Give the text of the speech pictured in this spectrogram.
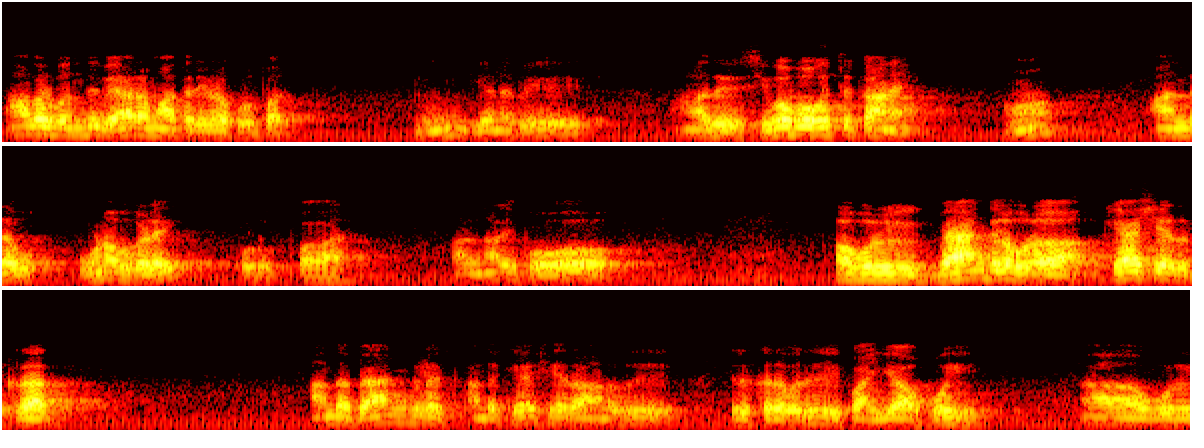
அவர் வந்து வேற மாத்திரைகளை கொடுப்பார். எனவே அது சிவபோகத்துக்கான அந்த உ- உணவுகளை கொடுப்பார். அதனால இப்போ ஒரு பேங்க்ல ஒரு கேஷியர் இருக்கிறார். அந்த பேங்க்ல அந்த கேஷியர் ஆனது இருக்கிறவர் இப்போ ஐயா போய் ஆஹ், ஒரு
